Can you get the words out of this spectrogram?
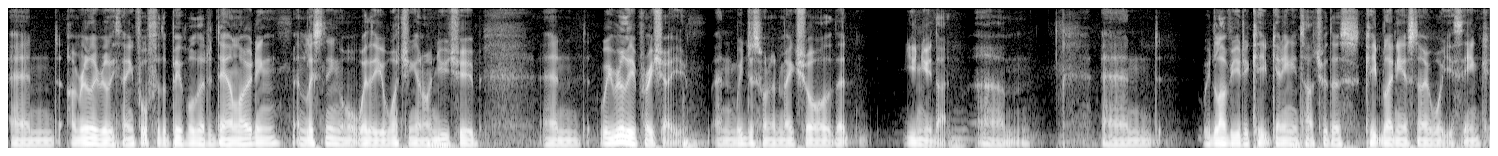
And I'm really, really thankful for the people that are downloading and listening, or whether you're watching it on YouTube. And we really appreciate you. And we just wanted to make sure that you knew that. Um, and we'd love you to keep getting in touch with us. Keep letting us know what you think.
